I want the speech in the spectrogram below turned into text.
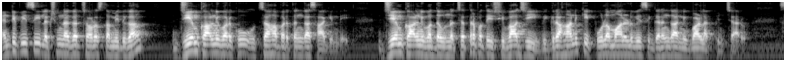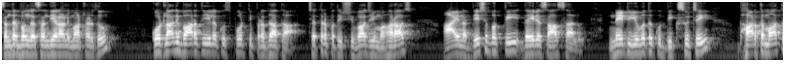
ఎన్టీపీసీ లక్ష్మీనగర్ చౌరస్తా మీదుగా జిఎం కాలనీ వరకు ఉత్సాహభరితంగా సాగింది. జిఎం కాలనీ వద్ద ఉన్న ఛత్రపతి శివాజీ విగ్రహానికి పూలమాలలు వేసి ఘనంగా నివాళులర్పించారు. సందర్భంగా సంధ్యారాణి మాట్లాడుతూ కోట్లాది భారతీయులకు స్ఫూర్తి ప్రదాత ఛత్రపతి శివాజీ మహారాజ్ ఆయన దేశభక్తి ధైర్య సాహసాలు నేటి యువతకు దిక్సూచి భారతమాత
